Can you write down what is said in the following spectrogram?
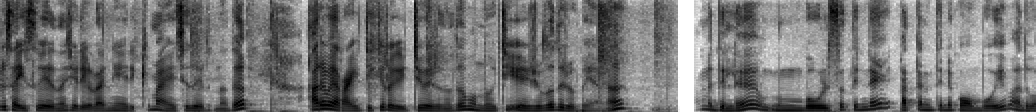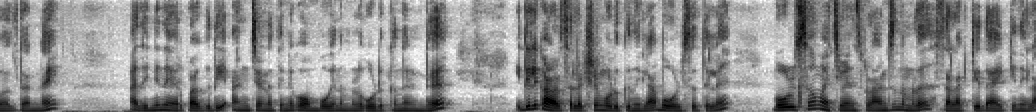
ഒരു സൈസ് വരുന്ന ചെടികൾ തന്നെയായിരിക്കും അയച്ചു തരുന്നത്. ആറ് വെറൈറ്റിക്ക് റേറ്റ് വരുന്നത് മുന്നൂറ്റി എഴുപത് രൂപയാണ് ഇതിൽ ബോൾസത്തിന്റെ പത്തെണ്ണത്തിന്റെ കോംബോയും അതുപോലെ തന്നെ അതിന് നേർപകുതി അഞ്ചെണ്ണത്തിന്റെ കോംബോയും നമ്മൾ കൊടുക്കുന്നുണ്ട്. ഇതിൽ കളർ സെലക്ഷൻ കൊടുക്കുന്നില്ല ബോൾസത്തിൽ ബോൾസും അച്ചീവ്മെന്റ്സ് പ്ലാന്റ്സും നമ്മൾ സെലക്ട് ചെയ്ത് അയക്കുന്നില്ല.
